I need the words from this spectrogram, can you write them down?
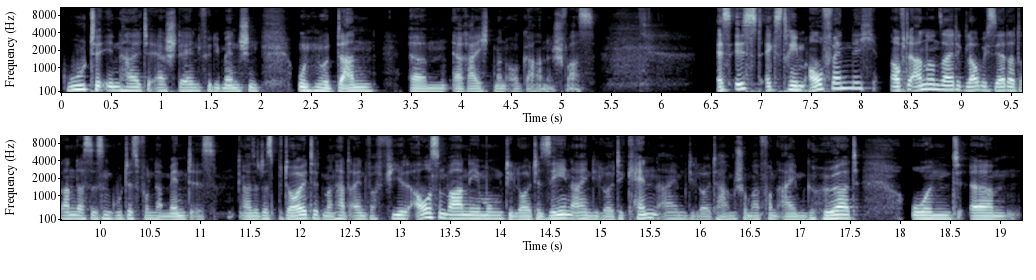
gute Inhalte erstellen für die Menschen und nur dann ähm, erreicht man organisch was. Es ist extrem aufwendig. Auf der anderen Seite glaube ich sehr daran, dass es ein gutes Fundament ist. Also das bedeutet, man hat einfach viel Außenwahrnehmung, die Leute sehen einen, die Leute kennen einen, die Leute haben schon mal von einem gehört und ähm,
